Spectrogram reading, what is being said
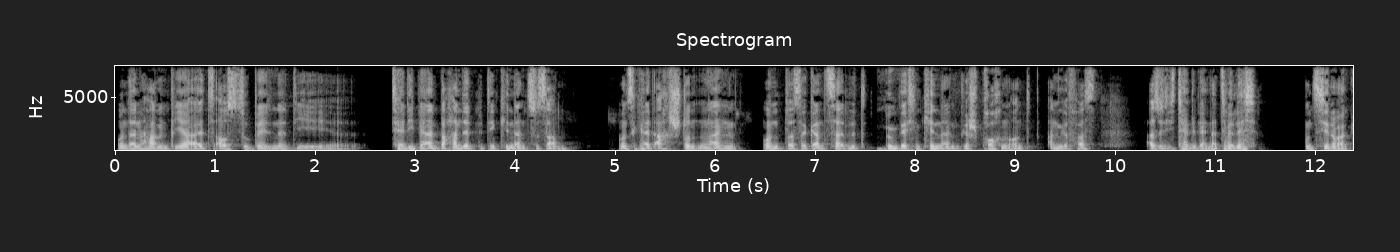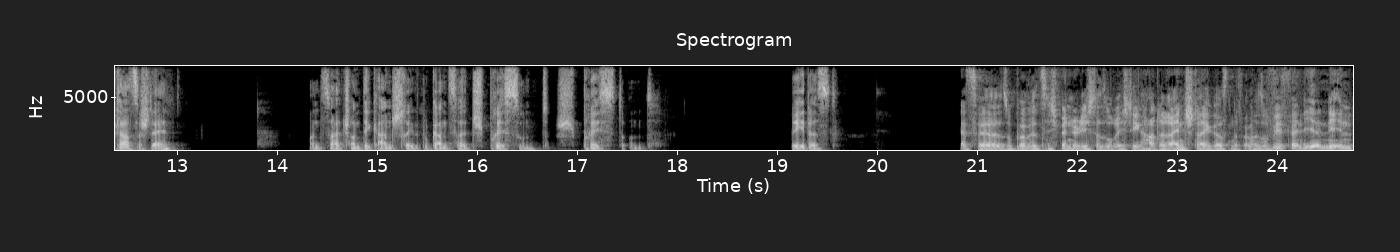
und dann haben wir als Auszubildende die Teddybären behandelt mit den Kindern zusammen. Und sie halt acht Stunden lang und du hast ja ganze Zeit mit irgendwelchen Kindern gesprochen und angefasst. Also die Teddybären natürlich, um es hier nochmal klarzustellen. Und es ist halt schon dick anstrengend, du ganze Zeit sprichst und sprichst und redest. Es wäre super witzig, wenn du dich da so richtig hart reinsteigerst und auf einmal so, wir verlieren ihn,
